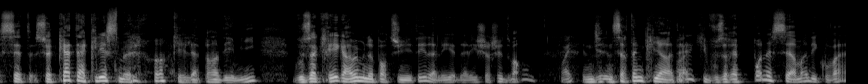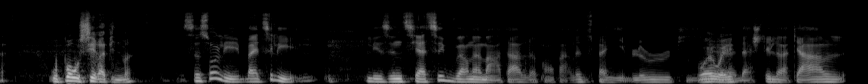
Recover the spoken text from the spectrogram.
cette- ce cataclysme-là, qui est la pandémie, vous a créé quand même une opportunité d'aller d'aller chercher du monde. Oui. Une, une certaine clientèle qui ne vous aurait pas nécessairement découvert, ou pas aussi rapidement. C'est sûr, les, ben, les, les initiatives gouvernementales, qu'on parlait du panier bleu, puis euh, d'acheter local,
